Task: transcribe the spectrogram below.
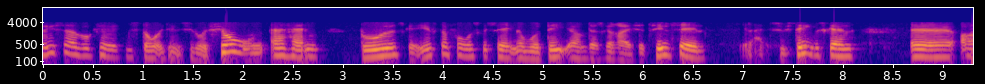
Rigsadvokaten står i den situation, at han både skal efterforske sagen og vurdere, om der skal rejse tiltale, eller at system skal. Øh, og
